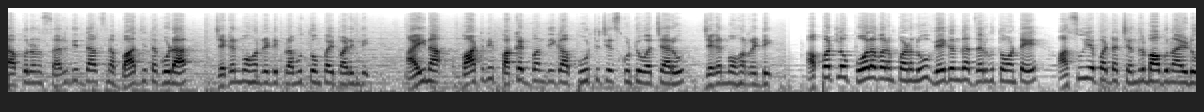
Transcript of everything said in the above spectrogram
తప్పులను సరిదిద్దాల్సిన బాధ్యత కూడా జగన్మోహన్ రెడ్డి ప్రభుత్వంపై పడింది. అయినా వాటిని పకడ్బందీగా పూర్తి చేసుకుంటూ వచ్చారు జగన్మోహన్ రెడ్డి. అప్పట్లో పోలవరం పనులు వేగంగా జరుగుతూ ఉంటే అసూయపడ్డ చంద్రబాబు నాయుడు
